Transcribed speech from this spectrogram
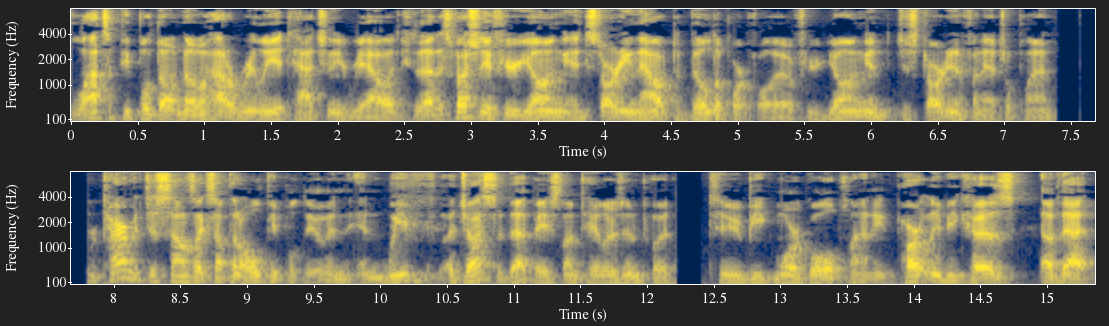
lots of people don't know how to really attach any reality to that, especially if you're young and starting out to build a portfolio. If you're young and just starting a financial plan, retirement just sounds like something old people do. And, and we've adjusted that based on Taylor's input to be more goal planning, partly because of that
